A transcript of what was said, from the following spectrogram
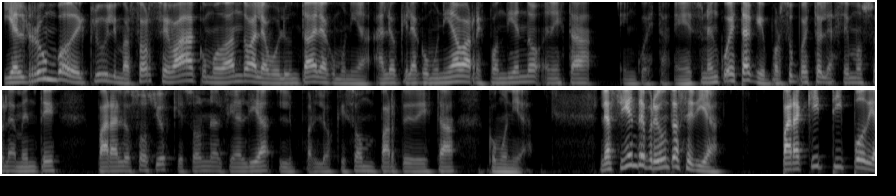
Y el rumbo del club del inversor se va acomodando a la voluntad de la comunidad, a lo que la comunidad va respondiendo en esta encuesta. Es una encuesta que por supuesto le hacemos solamente para los socios, que son al final del día los que son parte de esta comunidad. La siguiente pregunta sería, ¿para qué tipo de,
